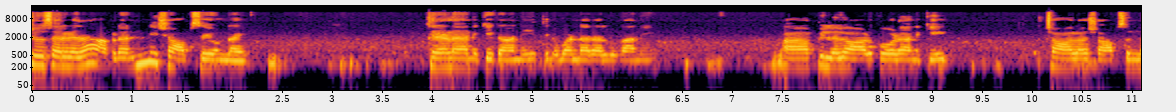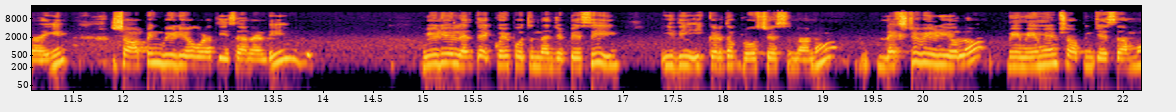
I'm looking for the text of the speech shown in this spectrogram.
చూసారు కదా అక్కడ అన్ని షాప్సే ఉన్నాయి. తినడానికి కానీ తినుబండారాలు కానీ ఆ పిల్లలు ఆడుకోవడానికి చాలా షాప్స్ ఉన్నాయి. షాపింగ్ వీడియో కూడా తీసానండి వీడియో లెంత్ ఎక్కువైపోతుందని చెప్పేసి ఇది ఇక్కడితో క్లోజ్ చేస్తున్నాను. నెక్స్ట్ వీడియోలో మేము ఏమేమి షాపింగ్ చేసాము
